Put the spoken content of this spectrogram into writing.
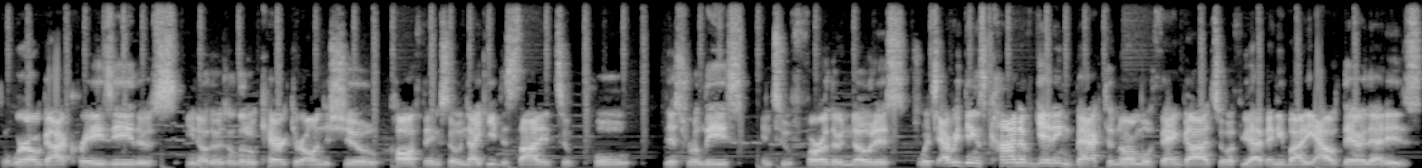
the world got crazy. There's, you know, there's a little character on the shoe coughing, so Nike decided to pull this release into further notice, which everything's kind of getting back to normal, thank God. So if you have anybody out there that is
